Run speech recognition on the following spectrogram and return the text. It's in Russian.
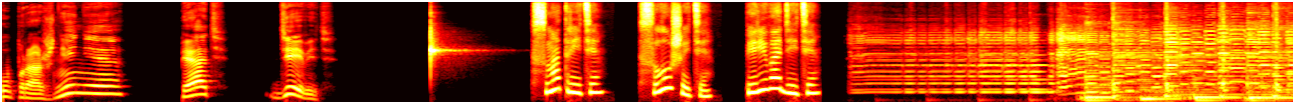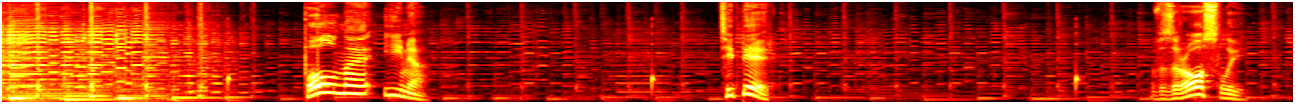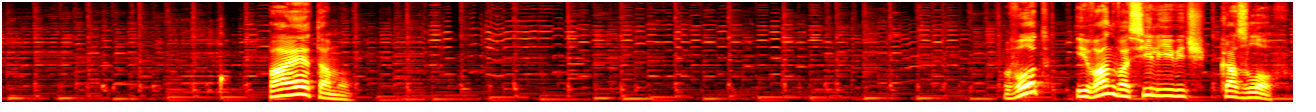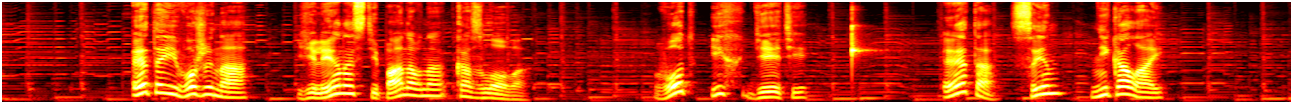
Упражнение 5.9. Смотрите, слушайте, переводите. Полное имя. Теперь. Взрослый. Поэтому. Вот Иван Васильевич Козлов. Это его жена Елена Степановна Козлова. Вот их дети. Это сын Николай.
